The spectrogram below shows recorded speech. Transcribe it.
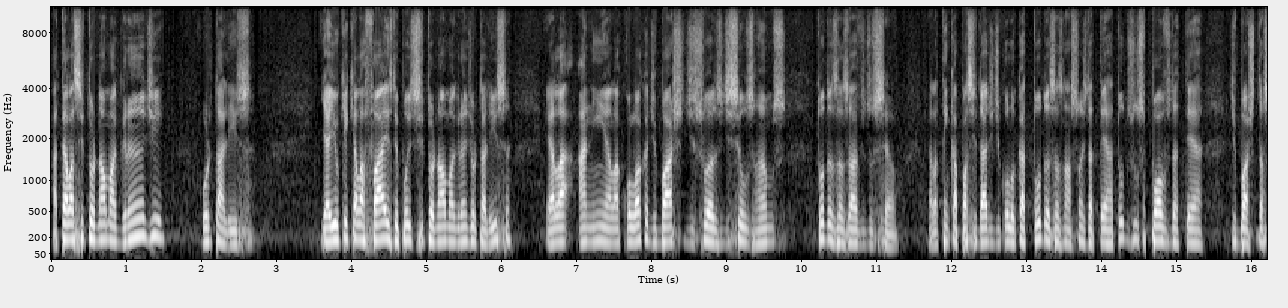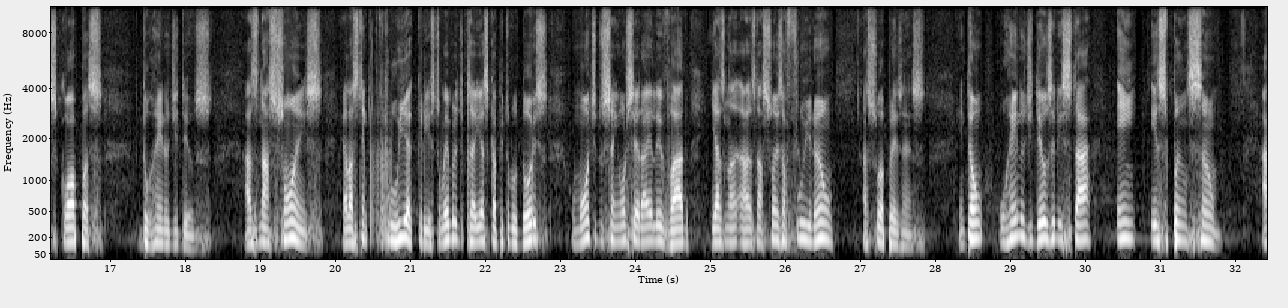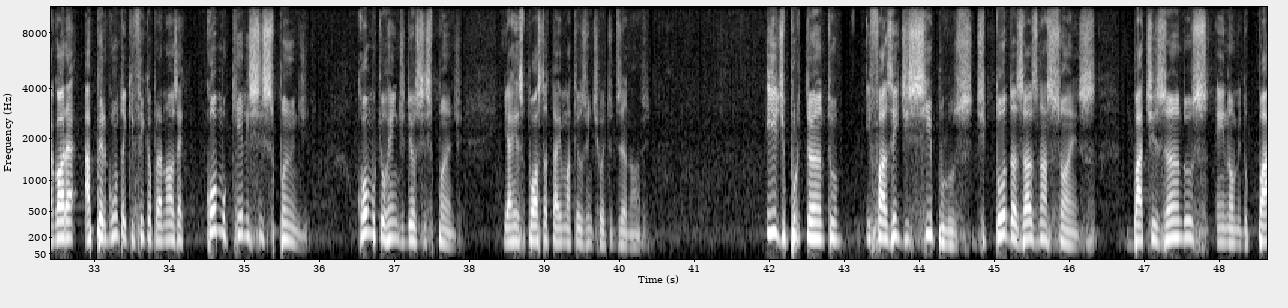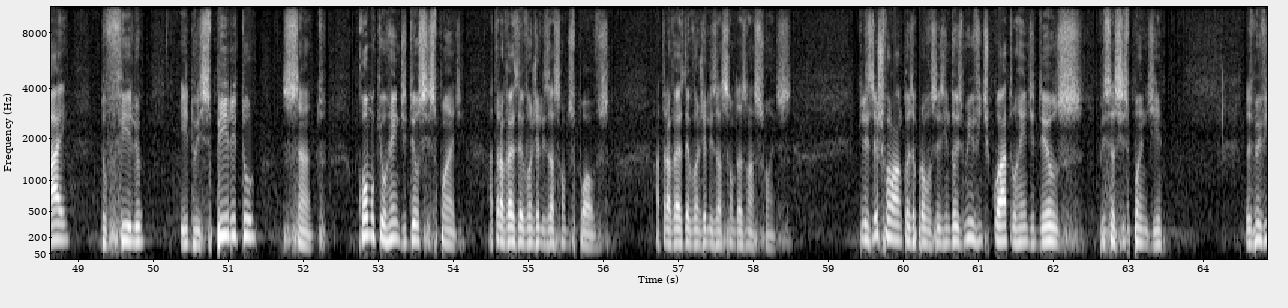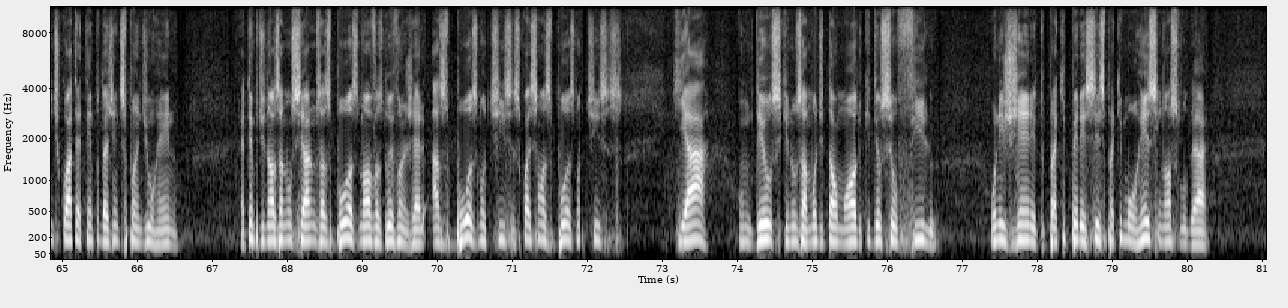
até ela se tornar uma grande hortaliça. E aí o que, que ela faz depois de se tornar uma grande hortaliça? Ela aninha, ela coloca debaixo de, suas, de seus ramos todas as aves do céu. Ela tem capacidade de colocar todas as nações da terra, todos os povos da terra, debaixo das copas do reino de Deus. As nações, elas têm que fluir a Cristo. Lembra de Isaías capítulo 2? O monte do Senhor será elevado e as, as nações afluirão a sua presença. Então, o reino de Deus ele está em expansão. Agora, a pergunta que fica para nós é como que ele se expande? Como que o reino de Deus se expande? E a resposta está em Mateus 28, 19. Ide, portanto, e fazei discípulos de todas as nações, batizando-os em nome do Pai, do Filho e do Espírito Santo. Como que o reino de Deus se expande? Através da evangelização dos povos através da evangelização das nações. Queridos, deixa eu falar uma coisa para vocês. Em 2024, o reino de Deus precisa se expandir. 2024 é tempo da gente expandir o reino. É tempo de nós anunciarmos as boas novas do Evangelho, as boas notícias. Quais são as boas notícias? Que há um Deus que nos amou de tal modo que deu seu Filho unigênito para que perecesse, para que morresse em nosso lugar.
